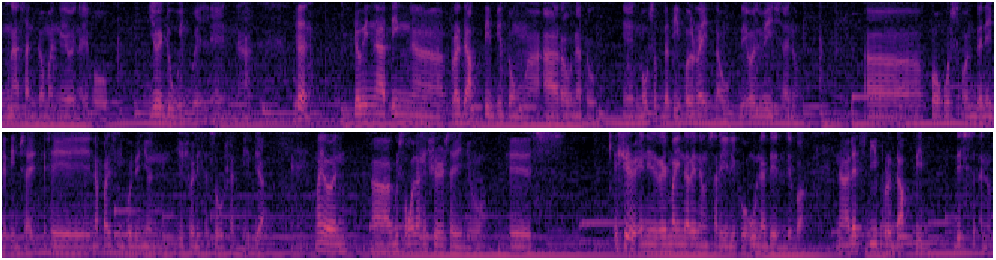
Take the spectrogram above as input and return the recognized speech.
Kung nasaan ka man ngayon, I hope you're doing well. And uh, yun, gawin nating uh, productive itong uh, araw na to. And most of the people right now, they always, ano, uh, focus on the negative side kasi napansin ko din yun usually sa social media. Ngayon, uh, gusto ko lang i-share sa inyo is i-share and i-remind na rin ng sarili ko una din, 'di ba? Na let's be productive this ano,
